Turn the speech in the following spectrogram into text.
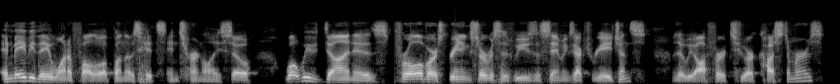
and maybe they want to follow up on those hits internally. So what we've done is for all of our screening services we use the same exact reagents that we offer to our customers.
